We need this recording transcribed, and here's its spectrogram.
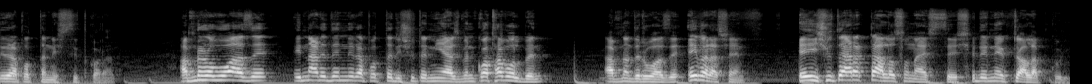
নিরাপত্তা নিশ্চিত করার। আপনারা ওয়াজে, এই নারীদের নিরাপত্তার ইস্যুতে নিয়ে আসবেন, কথা বলবেন আপনাদের ওয়াজে। এইবার আসেন, এই ইস্যুতে আর একটা আলোচনা আসছে সেটা নিয়ে একটু আলাপ করি।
